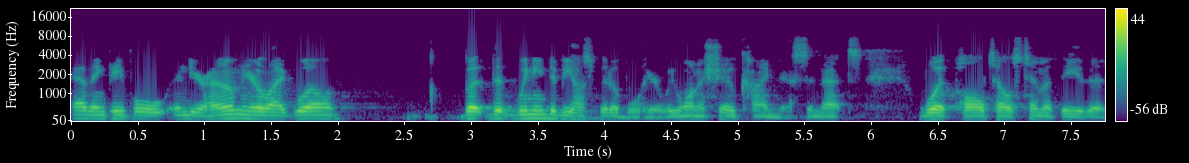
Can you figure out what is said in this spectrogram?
having people into your home. And you're like, well, but th- we need to be hospitable here. We want to show kindness, and that's what Paul tells Timothy that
